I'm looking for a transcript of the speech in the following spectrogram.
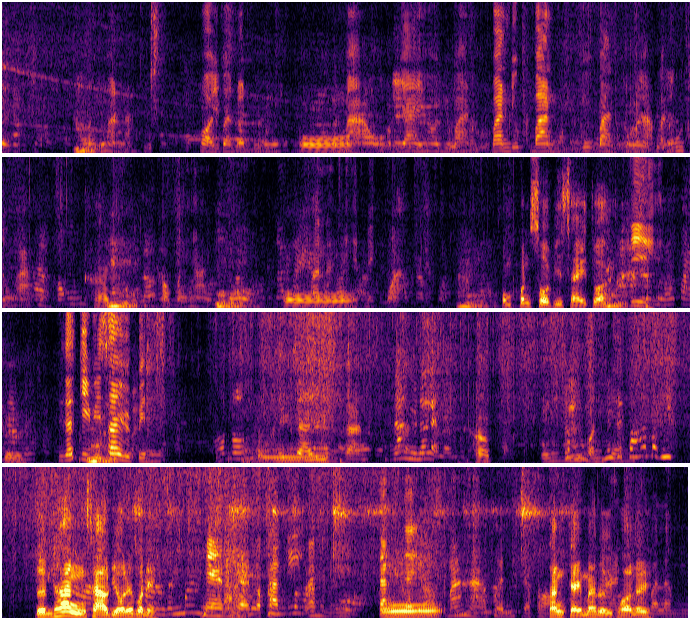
ออยู่หันหลังพออยู่บ้านดอนดูอ๋อเพิ่นมาเอากับยายเฮาอยู่บ้าน บ้านอยุบบ้านอยุบบ้านคนหาบ้านงูจงอางครับ เขาไปหากิโลโอ้บ้านนั้นก็เฮ็ดไม่กว่าดผมคนโซพิสัยตัวที่เออที่จะจีพี่ไส้ไปเป็น อืเป็นใจมวงการครับเดี๋ยวนี้มันขอนแก่นเดินทางสาวเดียวได้บ่เนี่ยแม่นะคะก็พักอ้ำนี่ตั้งใจเอามาหาเพิ่นเฉพาะตั้งใจมาโดยเฉพาะเลยบารมี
